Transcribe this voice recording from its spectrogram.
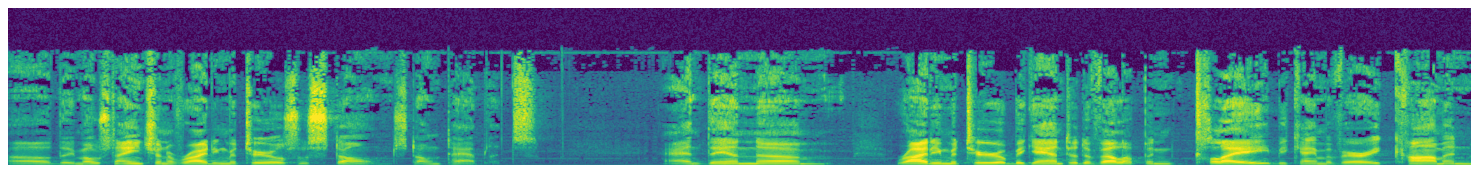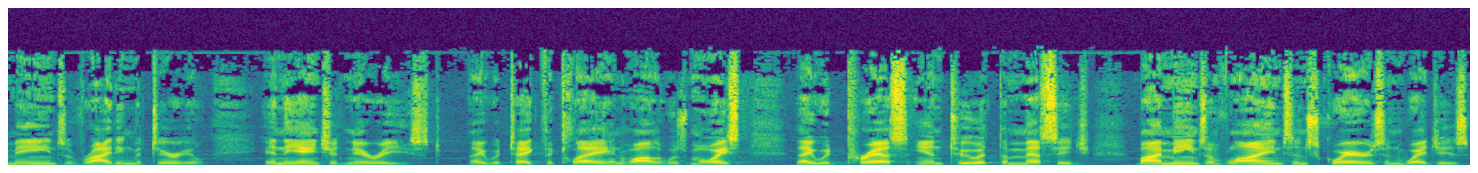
Uh, the most ancient of writing materials was stone, stone tablets. And then um, writing material began to develop, and clay became a very common means of writing material in the ancient Near East. They would take the clay, and while it was moist, they would press into it the message by means of lines and squares and wedges,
